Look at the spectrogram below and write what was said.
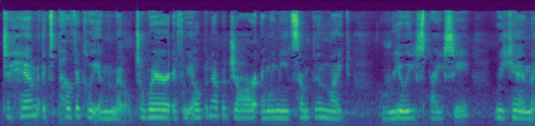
to him, it's perfectly in the middle to where if we open up a jar and we need something like really spicy, we can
